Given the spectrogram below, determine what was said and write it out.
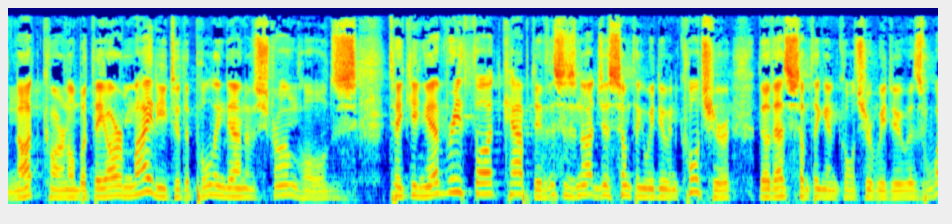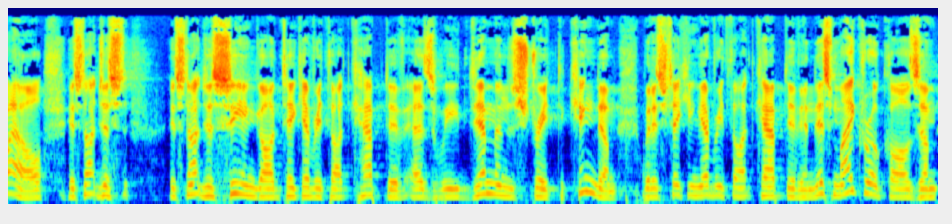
not carnal, but they are mighty to the pulling down of strongholds, taking every thought captive. This is not just something we do in culture, though that's something in culture we do as well. It's not just it's not just seeing God take every thought captive as we demonstrate the kingdom, but it's taking every thought captive in this microcosm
